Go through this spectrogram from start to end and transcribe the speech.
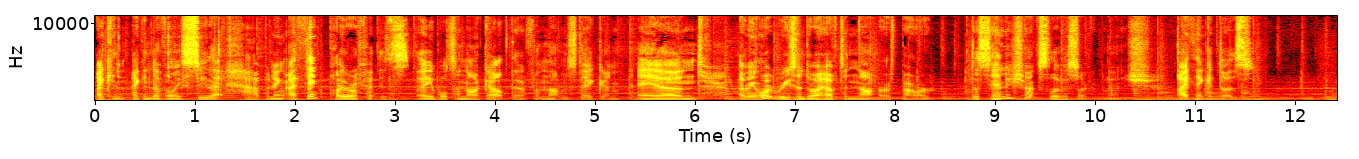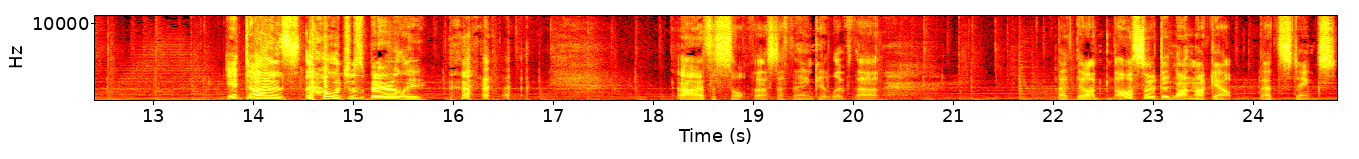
I can I can definitely see that happening. I think Play Rough is able to knock out though, if I'm not mistaken. And I mean, what reason do I have to not Earth Power? Does Sandy Shocks live a Sucker Punch? I think it does. It does! oh, just barely. Ah, uh, it's Assault Vest, I think. It lived that. That also did not knock out. That stinks.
